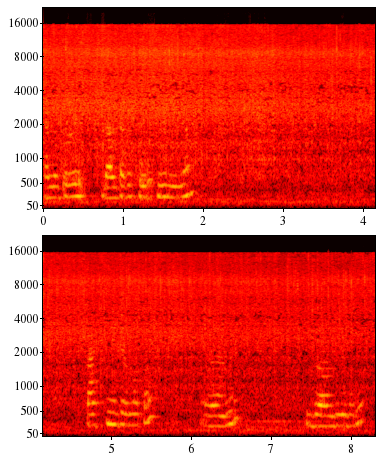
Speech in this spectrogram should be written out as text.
ভালো করে ডালটাকে কষিয়ে নিলাম। পাঁচ মিনিটের মতো। এবার আমি জল দিয়ে দেবো।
